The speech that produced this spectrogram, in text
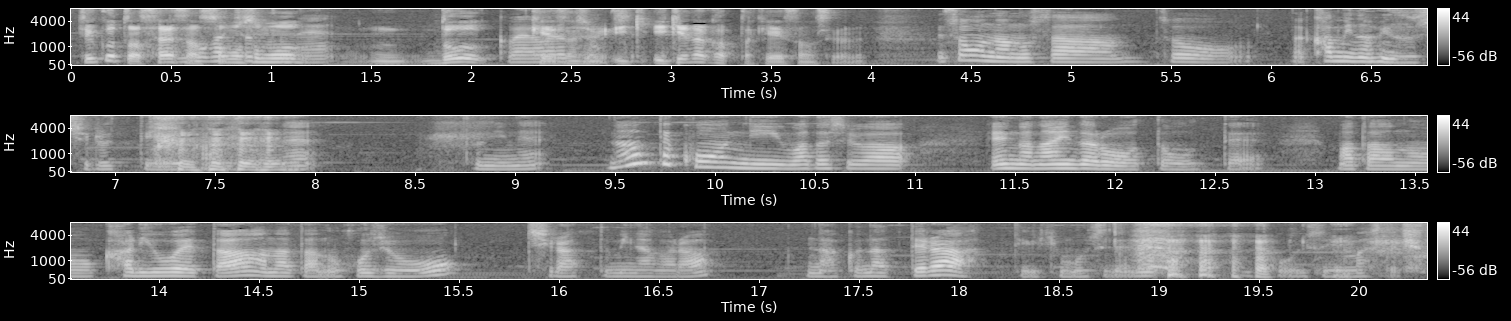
っていうことはさやさんそもそも、がちょっとね。うんどう計算してもいういけなかった計算ですよね。そうなのさ。そう。神の水知るっていう感じでね。本当にねなんてコーンに私は縁がないんだろうと思ってまたあの借り終えたあなたの補助をちらっと見ながらなくなってらっていう気持ちでね通り過ぎましたけど。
